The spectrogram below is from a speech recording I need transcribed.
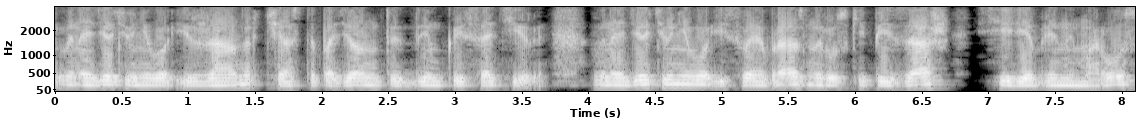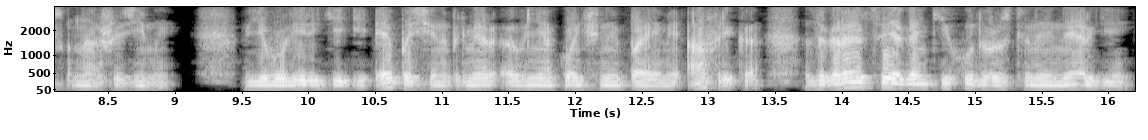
Вы найдете у него и жанр, часто подернутый дымкой сатиры. Вы найдете у него и своеобразный русский пейзаж «Серебряный мороз нашей зимы». В его лирике и эпосе, например, в неоконченной поэме «Африка», загораются и огоньки художественной энергии,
